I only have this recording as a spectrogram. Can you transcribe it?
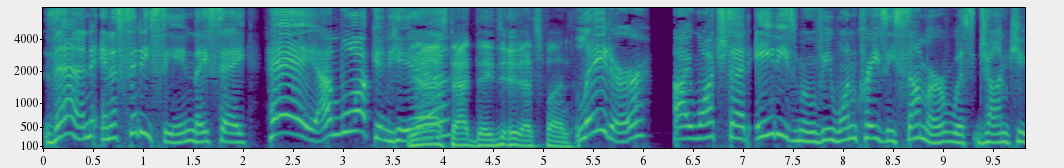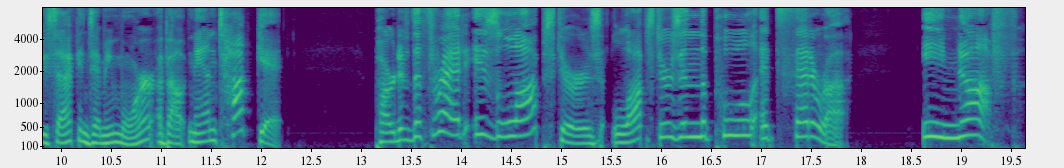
Then in a city scene, they say, Hey, I'm walking here. Yes, that they do. That's fun. Later, I watched that 80s movie, One Crazy Summer, with John Cusack and Demi Moore about Nantucket. Part of the thread is lobsters, lobsters in the pool, etc. Enough.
